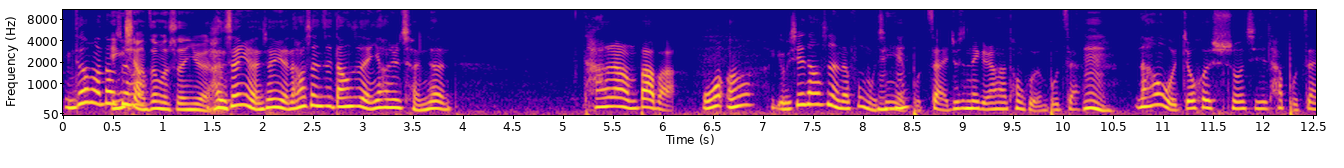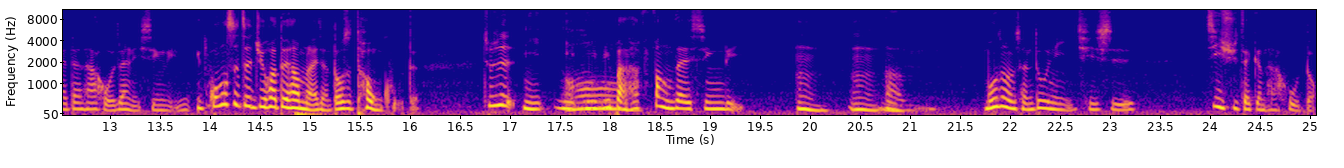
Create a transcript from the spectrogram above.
你知道吗？影响这么深远，很深远，很深远。然后甚至当事人要去承认，他让爸爸，我嗯，有些当事人的父母亲也不在，嗯、就是那个让他痛苦的人不在。嗯，然后我就会说，其实他不在，但他活在你心里。你光是这句话对他们来讲都是痛苦的，就是你你、哦、你你把它放在心里，嗯嗯嗯。嗯某种程度，你其实继续在跟他互动，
